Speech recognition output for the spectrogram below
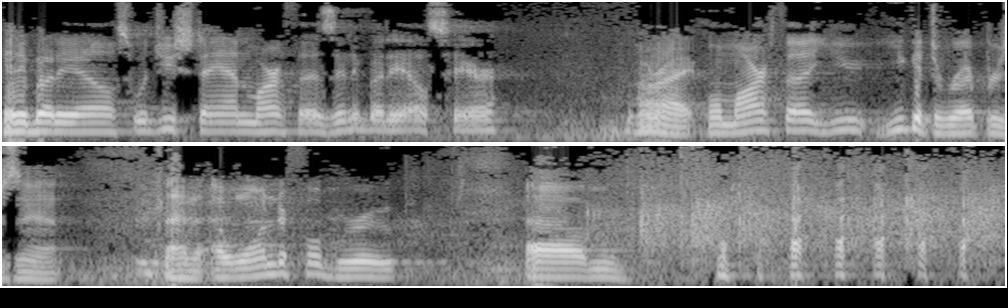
Anybody else? Would you stand, Martha? Is anybody else here? All right. Well, Martha, you, you get to represent a, a wonderful group. Um,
